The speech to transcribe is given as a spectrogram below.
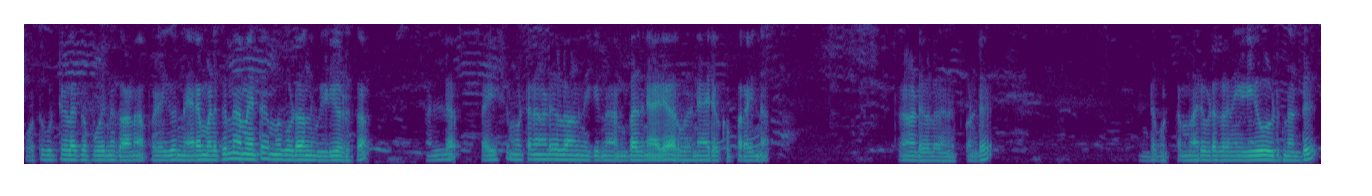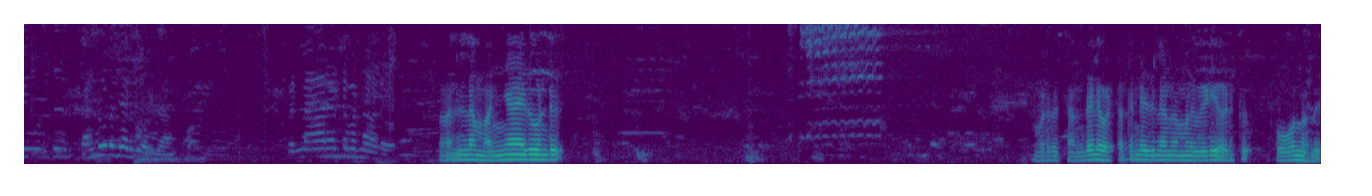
പോത്ത് കുട്ടികളൊക്കെ പോയി ഒന്ന് കാണാം. അപ്പോഴേക്കും നേരം വെളുക്കുന്ന സമയത്ത് നമുക്ക് ഇവിടെ വന്ന് വീഡിയോ എടുക്കാം. നല്ല സൈസ് മുട്ടനാടുകളാണ് നിൽക്കുന്നത്. അൻപതിനായിരം അറുപതിനായിരം ഒക്കെ പറയുന്ന മുട്ടനാടുകൾ നിൽപ്പുണ്ട്. രണ്ട് മുട്ടന്മാർ ഇവിടെ കിടന്ന് ഇഴിവ് വിടുന്നുണ്ട് നല്ല മഞ്ഞായതുകൊണ്ട് ഇവിടുത്തെ ചന്തയിലെ വെട്ടത്തിന്റെ ഇതിലാണ് നമ്മൾ വീഡിയോ എടുത്ത് പോകുന്നത്.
